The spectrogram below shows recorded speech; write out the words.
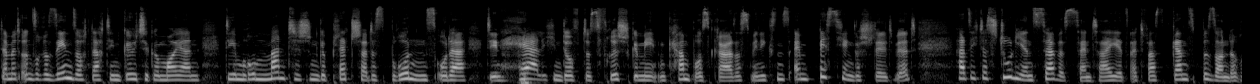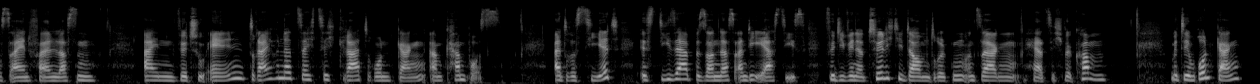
damit unsere Sehnsucht nach den Goethe-Gemäuern, dem romantischen Geplätscher des Brunnens oder den herrlichen Duft des frisch gemähten Campusgrases wenigstens ein bisschen gestillt wird, hat sich das Studien Service Center jetzt etwas ganz Besonderes einfallen lassen. Einen virtuellen 360-Grad-Rundgang am Campus. Adressiert ist dieser besonders an die Erstis, für die wir natürlich die Daumen drücken und sagen herzlich willkommen. Mit dem Rundgang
